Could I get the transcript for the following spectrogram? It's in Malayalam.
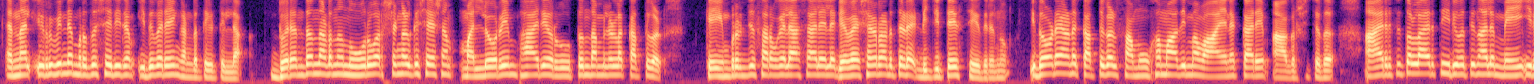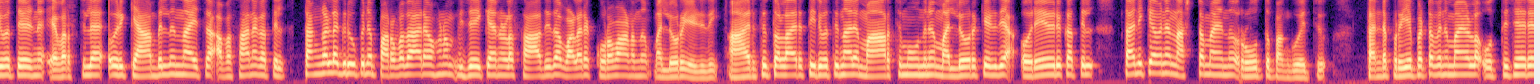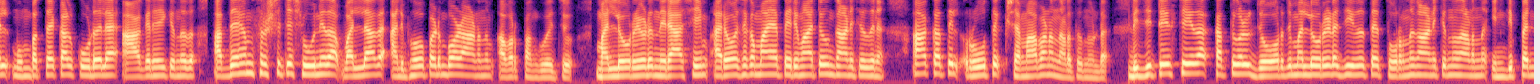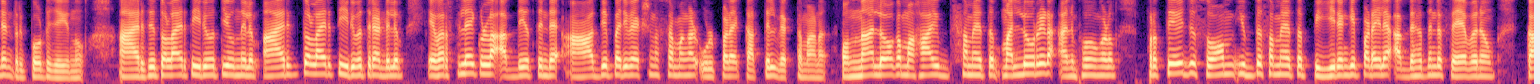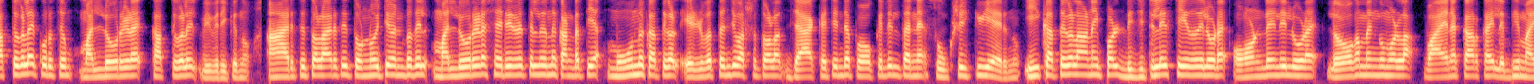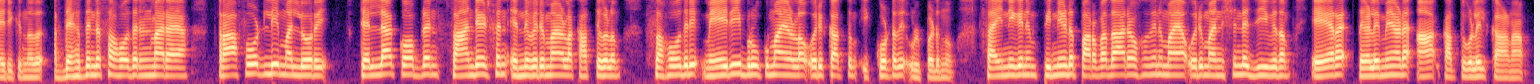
എന്നാൽ ഇർവിന്റെ മൃതശരീരം ഇതുവരെയും കണ്ടെത്തിയിട്ടില്ല. ദുരന്തം നടന്ന നൂറ് വർഷങ്ങൾക്ക് ശേഷം മല്ലോറിയും ഭാര്യ റൂത്തും തമ്മിലുള്ള കത്തുകൾ കേംബ്രിഡ്ജ് സർവകലാശാലയിലെ ഗവേഷകർ അടുത്തിടെ ഡിജിറ്റൈസ് ചെയ്തിരുന്നു. ഇതോടെയാണ് കത്തുകൾ സമൂഹ മാധ്യമ വായനക്കാരെയും ആകർഷിച്ചത്. ആയിരത്തി തൊള്ളായിരത്തി ഇരുപത്തിനാല് മെയ് ഇരുപത്തിയേഴിന് എവറസ്റ്റിലെ ഒരു ക്യാമ്പിൽ നിന്ന് അയച്ച അവസാന കത്തിൽ തങ്ങളുടെ ഗ്രൂപ്പിന് പർവതാരോഹണം വിജയിക്കാനുള്ള സാധ്യത വളരെ കുറവാണെന്ന് മല്ലോറി എഴുതി. ആയിരത്തി തൊള്ളായിരത്തി ഇരുപത്തിനാല് മാർച്ച് മൂന്നിന് മല്ലൂറിക്ക് എഴുതിയ ഒരേ ഒരു കത്തിൽ തനിക്കവനെ നഷ്ടമായെന്ന് റൂത്ത് പങ്കുവച്ചു. തന്റെ പ്രിയപ്പെട്ടവനുമായുള്ള ഒത്തുചേരൽ മുമ്പത്തേക്കാൾ കൂടുതലായി ആഗ്രഹിക്കുന്നത് അദ്ദേഹം സൃഷ്ടിച്ച ശൂന്യത വല്ലാതെ അനുഭവപ്പെടുമ്പോഴാണെന്നും അവർ പങ്കുവച്ചു. മല്ലോറിയുടെ നിരാശയും അരോചകമായ പെരുമാറ്റവും കാണിച്ചതിന് ആ കത്തിൽ റൂത്ത് ക്ഷമാപണം നടത്തുന്നുണ്ട്. ഡിജിറ്റൈസ് ചെയ്ത കത്തുകൾ ജോർജ് മല്ലോറിയുടെ ജീവിതത്തെ തുറന്നു കാണിക്കുന്നതാണെന്ന് ഇൻഡിപെൻഡന്റ് റിപ്പോർട്ട് ചെയ്യുന്നു. ആയിരത്തി തൊള്ളായിരത്തി ഇരുപത്തി ഒന്നിലും ആയിരത്തി തൊള്ളായിരത്തി ഇരുപത്തിരണ്ടിലും എവർസ്റ്റിലേക്കുള്ള അദ്ദേഹത്തിന്റെ ആദ്യ പര്യവേക്ഷണ ശ്രമങ്ങൾ ഉൾപ്പെടെ കത്തിൽ വ്യക്തമാണ്. ഒന്നാം ലോക മഹായുദ്ധ സമയത്ത് മല്ലോറിയുടെ അനുഭവങ്ങളും പ്രത്യേകിച്ച് സോം യുദ്ധ സമയത്ത് പീരങ്കിപ്പടയിലെ അദ്ദേഹത്തിന്റെ സേവനവും കത്തുകളെക്കുറിച്ചും മല്ലൂറിയുടെ കത്തുകളിൽ വിവരിക്കുന്നു. ആയിരത്തി തൊള്ളായിരത്തി തൊണ്ണൂറ്റി ഒൻപതിൽ മല്ലൂറിയുടെ ശരീരത്തിൽ നിന്ന് കണ്ടെത്തിയ മൂന്ന് കത്തുകൾ എഴുപത്തഞ്ച് വർഷത്തോളം ജാക്കറ്റിന്റെ പോക്കറ്റിൽ തന്നെ സൂക്ഷിക്കുകയായിരുന്നു. ഈ കത്തുകളാണ് ഇപ്പോൾ ഡിജിറ്റലൈസ് ചെയ്തതിലൂടെ ഓൺലൈനിലൂടെ ലോകമെങ്ങുമുള്ള വായനക്കാർക്കായി ലഭ്യമായിരിക്കുന്നത്. അദ്ദേഹത്തിന്റെ സഹോദരന്മാരായ Trafford Leigh Mallory Stella Cobden Sanderson എന്നിവരുമായുള്ള കത്തുകളും സഹോദരി മേരി ബ്രൂക്കുമായുള്ള ഒരു കത്തും ഇക്കൂട്ടത്തിൽ ഉൾപ്പെടുന്നു. സൈനികനും പിന്നീട് പർവതാരോഹകനുമായ ഒരു മനുഷ്യന്റെ ജീവിതം ഏറെ തെളിമയോടെ ആ കത്തുകളിൽ കാണാം.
